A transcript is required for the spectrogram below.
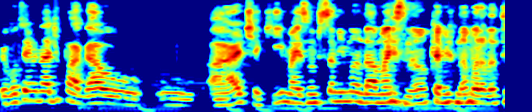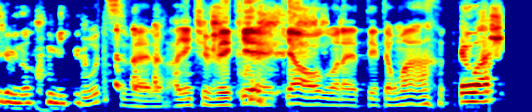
eu vou terminar de pagar o, o, a arte aqui, mas não precisa me mandar mais não, que a minha namorada terminou comigo. Putz, velho, a gente vê que é, que é algo, né? Tem, tem uma... Eu acho...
